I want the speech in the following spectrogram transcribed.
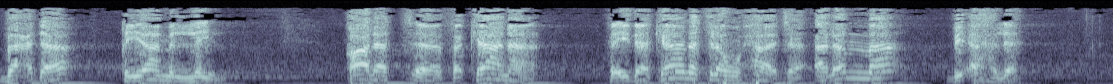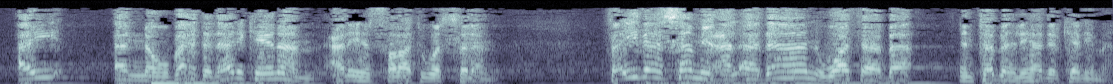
بعد قيام الليل. قالت فكان فإذا كانت له حاجة ألم بأهله؟ أي أنه بعد ذلك ينام عليه الصلاة والسلام. فإذا سمع الأذان وثب انتبه لهذه الكلمة.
